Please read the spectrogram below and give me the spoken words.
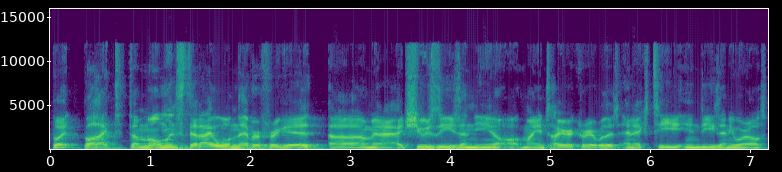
But but the moments that I will never forget, um, and I, I choose these in you know my entire career, whether it's NXT, Indies, anywhere else.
